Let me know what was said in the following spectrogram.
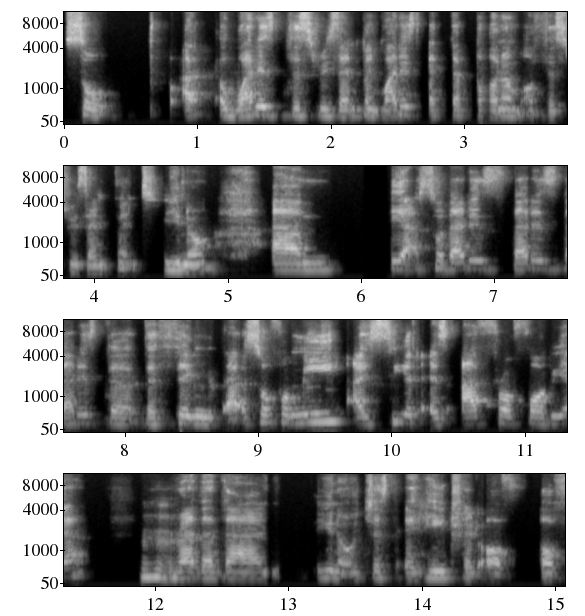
So uh, what is this resentment? What is at the bottom of this resentment? You know, um, yeah. So that is that is that is the the thing. Uh, so for me, I see it as Afrophobia mm-hmm. rather than you know just a hatred of of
